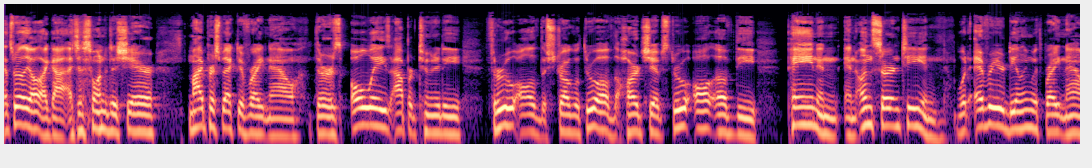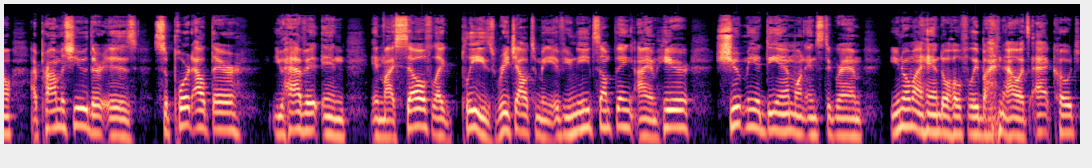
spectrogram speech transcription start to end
That's really all I got. I just wanted to share my perspective right now, there's always opportunity through all of the struggle, through all of the hardships, through all of the pain and, and uncertainty and whatever you're dealing with right now. I promise you there is support out there. You have it in in myself. Like, please reach out to me. If you need something, I am here. Shoot me a DM on Instagram. You know my handle, hopefully by now. It's at coach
